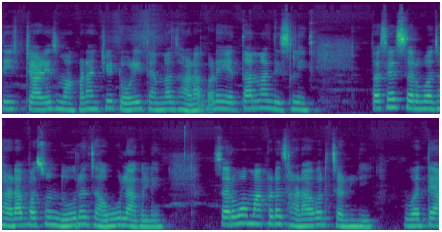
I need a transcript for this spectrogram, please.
तीस-चाळीस माकडांची टोळी त्यांना झाडाकडे येताना दिसली. तसेच सर्व झाडापासून दूर जाऊ लागले. सर्व माकडं झाडावर चढली व त्या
